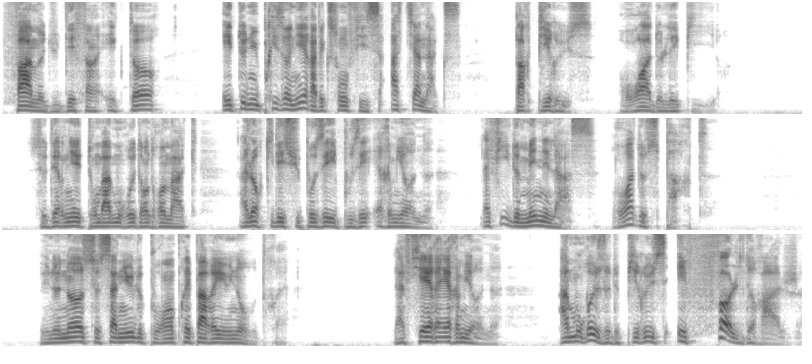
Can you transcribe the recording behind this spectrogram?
femme du défunt Hector, est tenue prisonnière avec son fils Astyanax par Pyrrhus, roi de l'Épire. Ce dernier tombe amoureux d'Andromaque alors qu'il est supposé épouser Hermione, la fille de Ménélas, roi de Sparte. Une noce s'annule pour en préparer une autre. La fière Hermione, amoureuse de Pyrrhus, est folle de rage.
